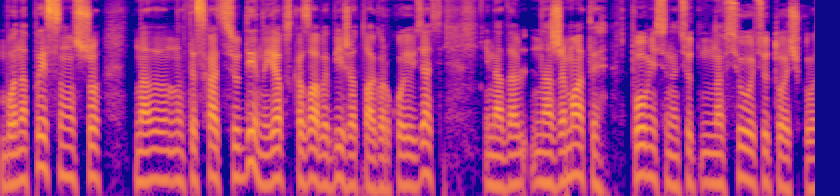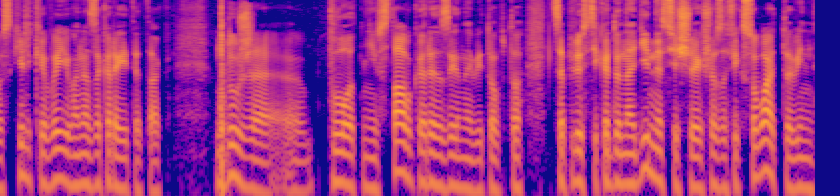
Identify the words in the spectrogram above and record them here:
Бо написано, що треба натискати сюди, ну я б сказав, би більше так рукою взяти і нажимати повністю на, цю, на всю оцю точку, оскільки ви його не закриєте так. Дуже е, плотні вставки резинові, тобто це плюс тільки до надійності, що якщо зафіксувати, то він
